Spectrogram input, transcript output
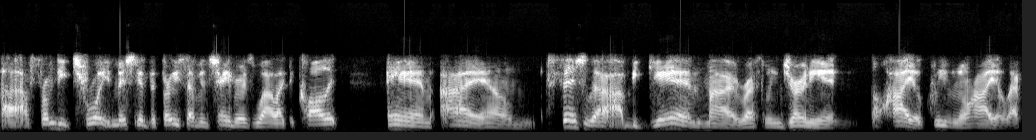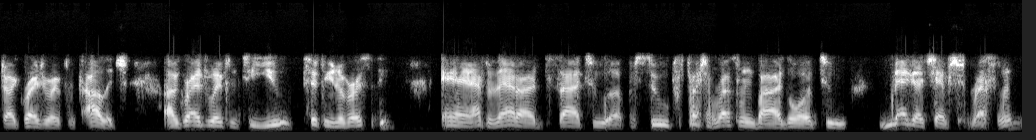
uh, from Detroit, Michigan, the 37th Chamber is what I like to call it. And I um essentially I began my wrestling journey in Ohio, Cleveland, Ohio, after I graduated from college. I graduated from TU, Tiffin University. And after that, I decided to uh, pursue professional wrestling by going to Mega Championship Wrestling,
